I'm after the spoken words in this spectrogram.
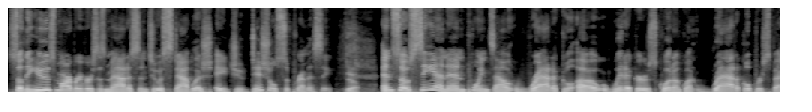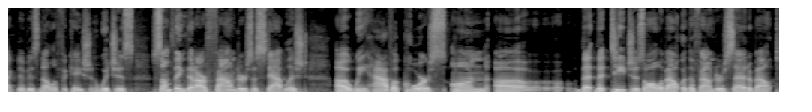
so they use marbury versus madison to establish a judicial supremacy yeah. and so CNN points out radical uh, Whitaker's quote unquote radical perspective is nullification, which is something that our founders established. Uh, we have a course on uh, that that teaches all about what the founders said about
